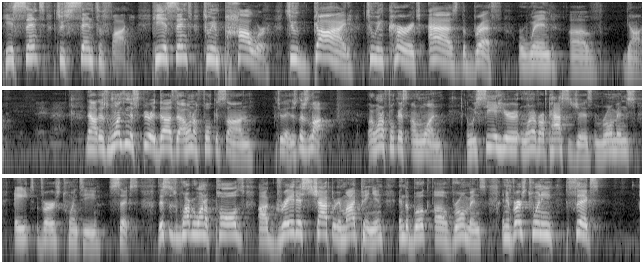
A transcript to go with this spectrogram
He is sent to sanctify, He is sent to empower, to guide, to encourage as the breath or wind of God. Amen. Now, there's one thing the Spirit does that I want to focus on today. There's, there's a lot, but I want to focus on one. And we see it here in one of our passages in Romans 8, verse 26. This is probably one of Paul's uh, greatest chapter, in my opinion, in the book of Romans. And in verse 26,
